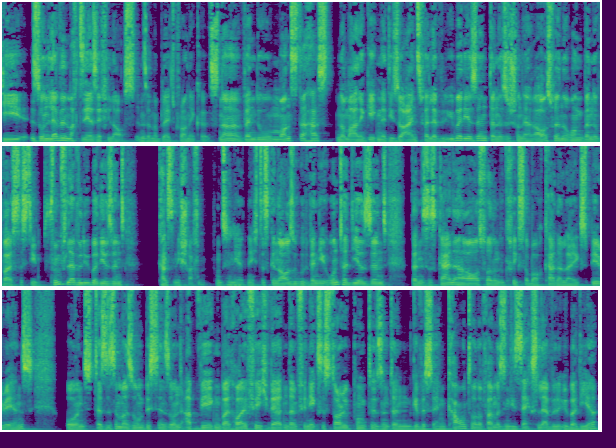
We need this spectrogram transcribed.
die, so ein Level macht sehr, sehr viel aus in so einer Blade Chronicles. Ne? Wenn du Monster hast, normale Gegner, die so ein, zwei Level über dir sind, dann ist es schon eine Herausforderung. Wenn du weißt, dass die fünf Level über dir sind, kannst du nicht schaffen. Funktioniert nicht. Das ist genauso gut, wenn die unter dir sind, dann ist es keine Herausforderung, du kriegst aber auch keinerlei Experience. Und das ist immer so ein bisschen so ein Abwägen, weil häufig werden dann für nächste Storypunkte sind dann gewisse Encounter und auf einmal sind die sechs Level über dir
